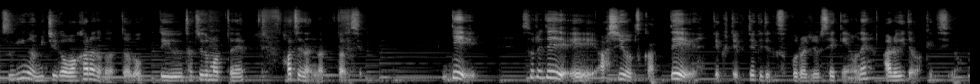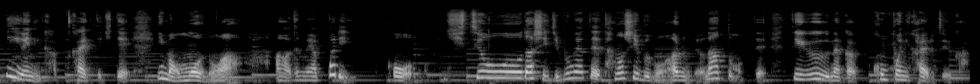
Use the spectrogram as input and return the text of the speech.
次の道がわからなくなったぞっていう立ち止まってね、ハテナになってたんですよ。で、それで、えー、足を使って、テクテクテクテクそこら中世間をね、歩いたわけですよ。で、家に帰ってきて、今思うのは、あ、でもやっぱり、こう、必要だし、自分がやって楽しい部分はあるんだよなと思って、っていう、なんか根本に帰るというか、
